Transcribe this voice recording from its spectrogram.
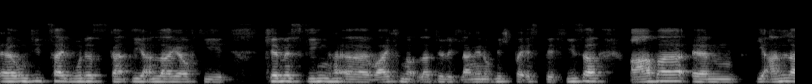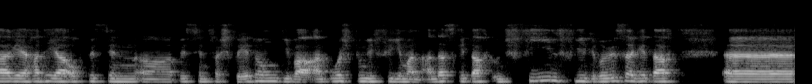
äh, um die Zeit, wo das, die Anlage auf die Kirmes ging, äh, war ich noch, natürlich lange noch nicht bei SB Fieser. Aber ähm, die Anlage hatte ja auch ein bisschen, äh, bisschen Verspätung. Die war an, ursprünglich für jemand anders gedacht und viel, viel größer gedacht. Äh,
